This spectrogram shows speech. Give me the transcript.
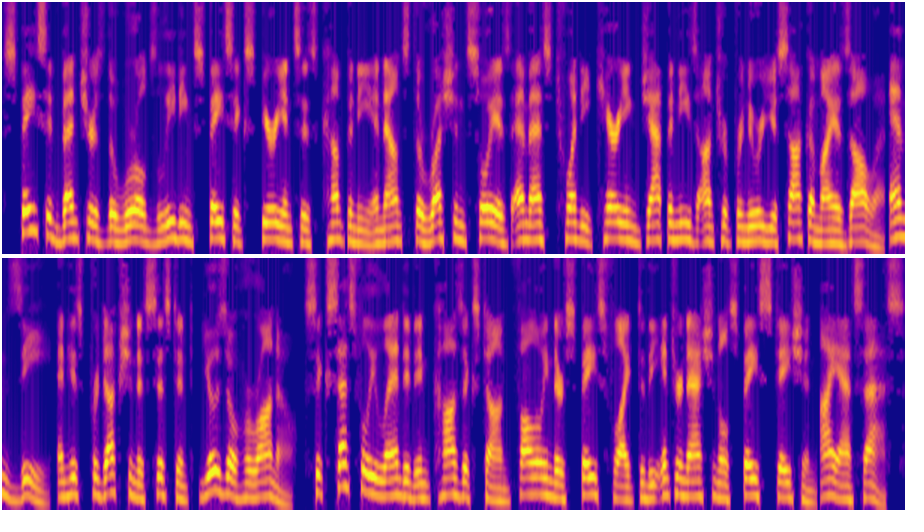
Space Adventures The world's leading space experiences company announced the Russian Soyuz MS-20 carrying Japanese entrepreneur Yusaku Maezawa MZ, and his production assistant, Yozo Hirano, successfully landed in Kazakhstan following their spaceflight to the International Space Station ISS.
